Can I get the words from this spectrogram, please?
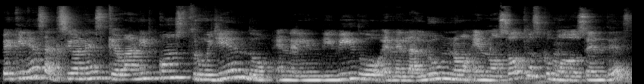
pequeñas acciones que van a ir construyendo en el individuo, en el alumno, en nosotros como docentes,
